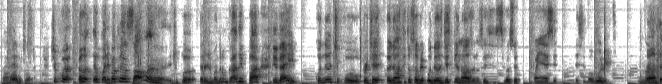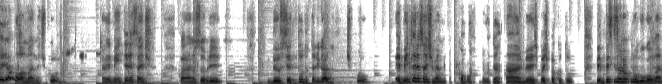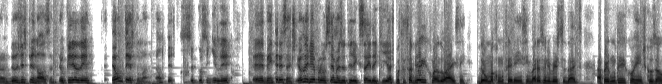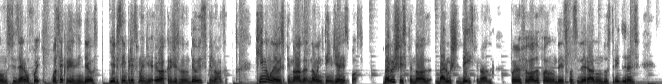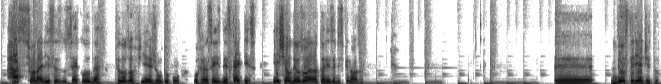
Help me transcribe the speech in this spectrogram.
Caralho, cara. Tipo, eu, eu parei pra pensar, mano. e, Tipo, era de madrugada e pá. E, véi, quando eu, tipo. Porque eu li uma fita sobre o deus de Spinoza. Não sei se, se você conhece esse bagulho. É uma teoria boa, mano. Tipo, é bem interessante. Falando sobre Deus ser tudo, tá ligado? Tipo, é bem interessante mesmo. Como? Eu vou ter... Ah, meu resposta pra. Pe- Pesquisa no, no Google, mano. Deus de Spinoza. Eu queria ler. É um texto, mano. É um texto. Se eu conseguir ler, ele é bem interessante. Eu leria pra você, mas eu teria que sair daqui. Acho... Você sabia que quando Einstein deu uma conferência em várias universidades, a pergunta recorrente que os alunos fizeram foi: Você acredita em Deus? E ele sempre respondia: Eu acredito no Deus Spinoza. Quem não leu Spinoza não entendia a resposta. Baruch Spinoza, Baruch de Spinoza, foi um filósofo holandês considerado um dos três grandes racionalistas do século da filosofia, junto com o francês Descartes. Este é o Deus ou a natureza de Spinoza. É, Deus teria dito.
